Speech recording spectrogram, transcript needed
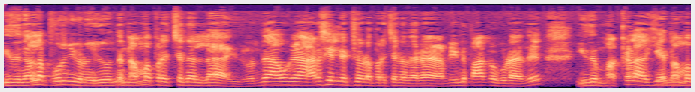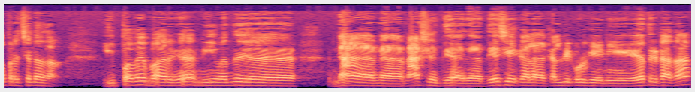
இது நல்லா புரிஞ்சுக்கணும். இது வந்து நம்ம பிரச்சனை இல்லை. இது வந்து அவங்க அரசியல் கட்சியோட பிரச்சனை தானே அப்படின்னு பார்க்கக்கூடாது இது மக்களாகிய நம்ம பிரச்சனை தான். இப்போவே பாருங்க நீ வந்து நேஷனல் தேசிய கல கல்விக் கொள்கையை நீ ஏற்றுக்கிட்டாதான்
